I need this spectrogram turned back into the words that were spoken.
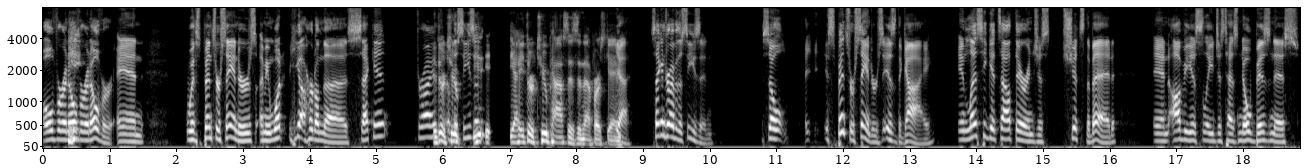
over and over and over. And with Spencer Sanders, I mean, what he got hurt on the second drive of two, the season. He, yeah, he threw two passes in that first game. Yeah, second drive of the season. So Spencer Sanders is the guy, unless he gets out there and just shits the bed, and obviously just has no business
